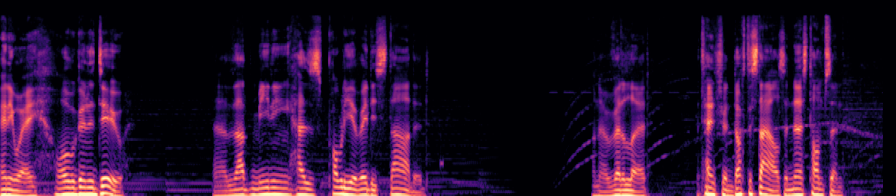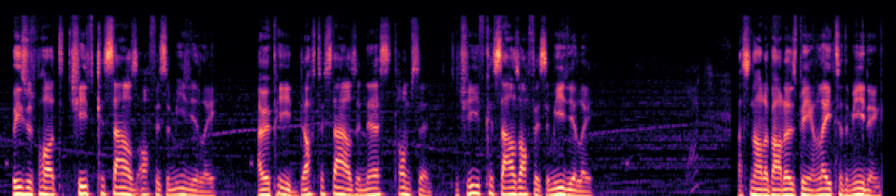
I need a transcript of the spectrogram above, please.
Anyway, what we're gonna do? Uh, that meeting has probably already started. Oh no, red alert. Attention, Dr. Stiles and Nurse Thompson. Please report to Chief Kasal's office immediately. I repeat, Dr. Stiles and Nurse Thompson to Chief Kasal's office immediately. That's not about us being late to the meeting.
